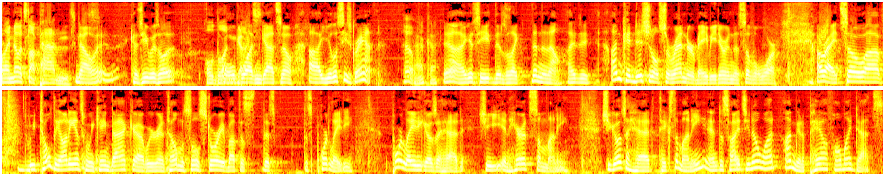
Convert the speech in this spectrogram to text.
I know it's not Patton. no, because he was uh, Old blood old and guts. blood and guts. No, uh, Ulysses Grant. Oh. Okay. Yeah, I guess he did like no, no, no. I did unconditional surrender, baby, during the Civil War. All right, so uh, we told the audience when we came back uh, we were going to tell them this little story about this this this poor lady. Poor lady goes ahead. She inherits some money. She goes ahead, takes the money, and decides, you know what? I'm going to pay off all my debts.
